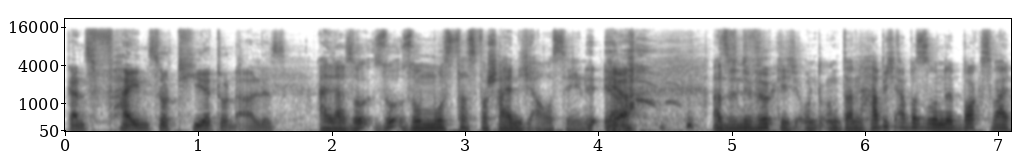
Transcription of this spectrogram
ganz fein sortiert und alles. Alter, so, so, so muss das wahrscheinlich aussehen. Ja. Also ne, wirklich. Und, und dann habe ich aber so eine Box, weil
